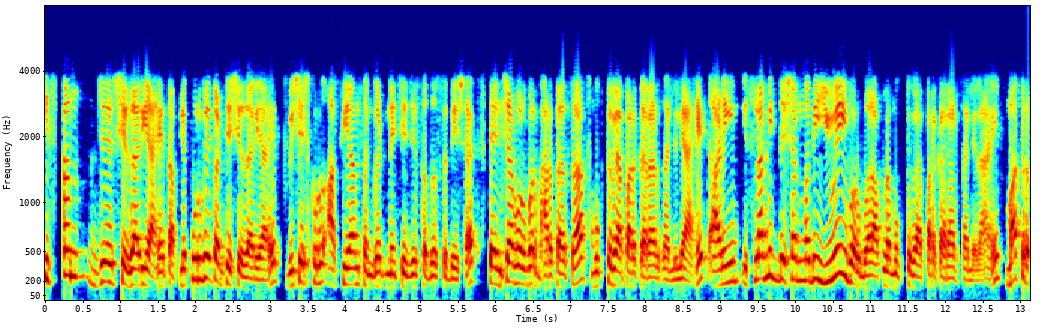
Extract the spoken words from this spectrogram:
इस्टर्न जे शेजारी आहेत आपले पूर्वेकडचे शेजारी आहेत विशेष करून आसियान संघटनेचे जे सदस्य देश आहेत त्यांच्याबरोबर भारताचा मुक्त व्यापार करार झालेला आहेत आणि इस्लामिक देशांमध्ये युएई बरोबर आपला मुक्त व्यापार करार झालेला आहे. मात्र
